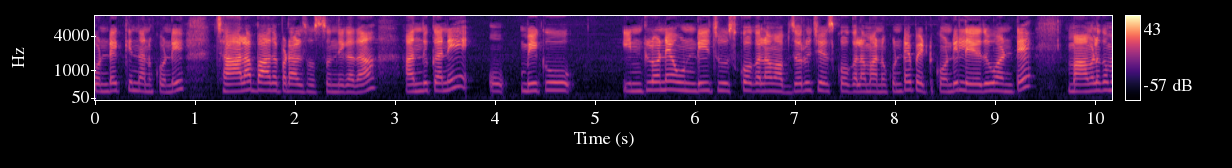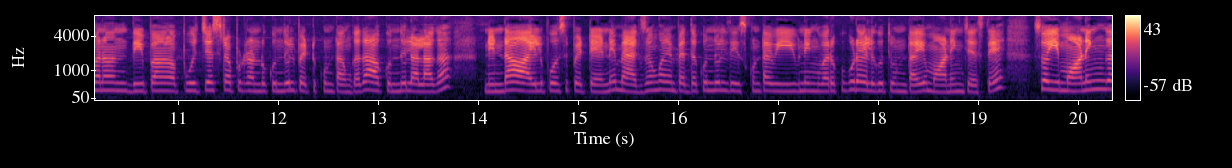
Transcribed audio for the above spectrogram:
కొండెక్కింది అనుకోండి చాలా బాధపడాల్సి వస్తుంది కదా. అందుకని మీకు ఇంట్లోనే ఉండి చూసుకోగలం అబ్జర్వ్ చేసుకోగలం అనుకుంటే పెట్టుకోండి. లేదు అంటే మామూలుగా మనం దీప పూజ చేసేటప్పుడు రెండు కుందులు పెట్టుకుంటాం కదా ఆ కుందులు అలాగా నిండా ఆయిల్ పోసి పెట్టేయండి. మ్యాక్సిమం కొంచెం పెద్ద కుందులు తీసుకుంటే అవి ఈవినింగ్ వరకు కూడా వెలుగుతుంటాయి మార్నింగ్ చేస్తే. సో ఈ మార్నింగ్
